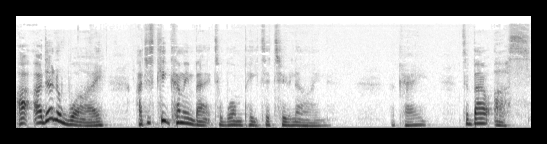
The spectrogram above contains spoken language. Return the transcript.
I, I don't know why. I just keep coming back to 1 Peter 2 9. Okay? It's about us.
